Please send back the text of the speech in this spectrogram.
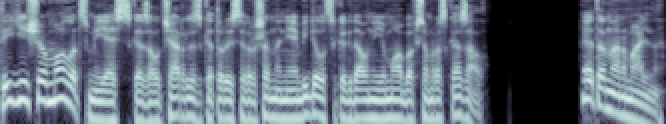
«Ты еще молод, смеясь», — сказал Чарльз, который совершенно не обиделся, когда он ему обо всем рассказал. «Это нормально.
